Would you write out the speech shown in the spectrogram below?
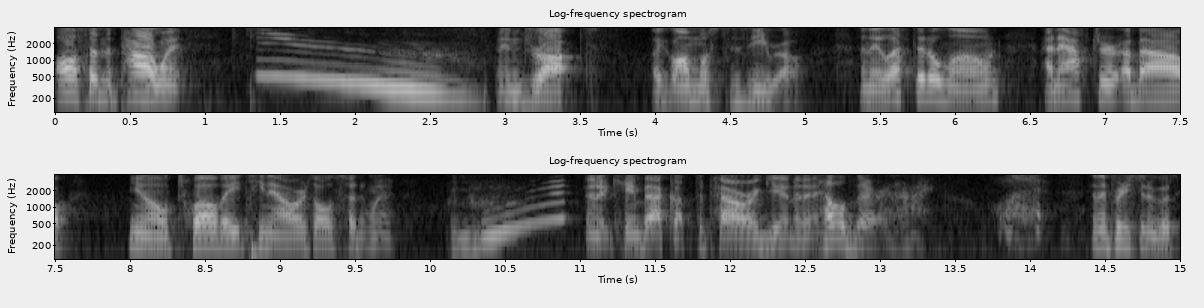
all of a sudden the power went and dropped like almost to zero and they left it alone. And after about, you know, 12, 18 hours, all of a sudden it went, and it came back up to power again, and it held there. And they're like, what? And then pretty soon it goes,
